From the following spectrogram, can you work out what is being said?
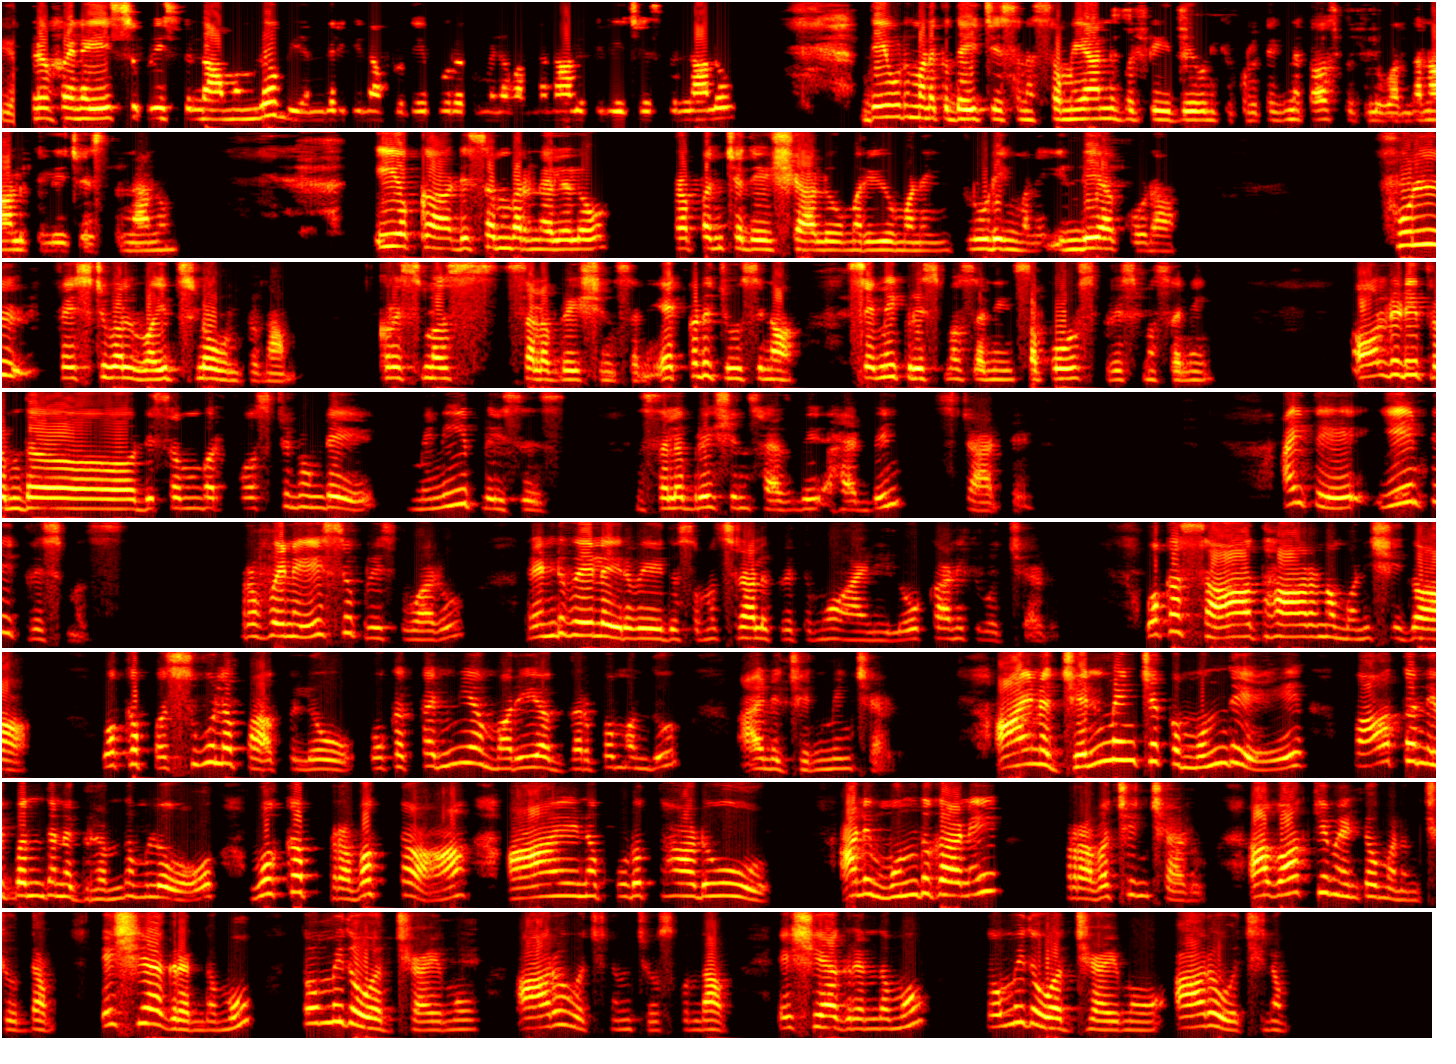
ప్రొఫైన యేసుక్రీస్తు నామంలో మీ అందరికీ నా హృదయపూర్వకమైన వందనాలు తెలియజేస్తున్నాను. దేవుడు మనకు దయచేసిన సమయాన్ని బట్టి దేవునికి కృతజ్ఞతాస్థుతులు వందనాలు తెలియజేస్తున్నాను. ఈ యొక్క డిసెంబర్ నెలలో ప్రపంచ దేశాలు మరియు మన ఇంక్లూడింగ్ మన ఇండియా కూడా ఫుల్ ఫెస్టివల్ వైబ్స్లో ఉంటున్నాం. క్రిస్మస్ సెలబ్రేషన్స్ అని ఎక్కడ చూసినా సెమీ క్రిస్మస్ అని సపోజ్ క్రిస్మస్ అని already from the December first నుండే many places celebrations has be had been started అయితే ఏంటి క్రిస్మస్? ప్రొఫైన యేసు క్రీస్తు వారు రెండు వేల ఇరవై ఐదు సంవత్సరాల క్రితము ఆయన ఈ లోకానికి వచ్చాడు. ఒక సాధారణ మనిషిగా ఒక పశువుల పాకలో ఒక కన్య మరియ గర్భమందు ఆయన జన్మించాడు. ఆయన జన్మించక ముందే పాత నిబంధన గ్రంథంలో ఒక ప్రవక్త ఆయన పుడతాడు అని ముందుగానే ప్రవచించాడు. ఆ వాక్యం ఏంటో మనం చూద్దాం. ఏషియా గ్రంథము తొమ్మిదో అధ్యాయము ఆరో వచనం చూసుకుందాం. ఏషియా గ్రంథము తొమ్మిదో అధ్యాయము ఆరో వచనం.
